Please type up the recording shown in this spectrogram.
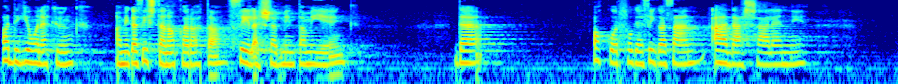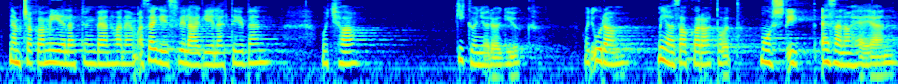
Addig jó nekünk, amíg az Isten akarata szélesebb, mint a miénk. De akkor fog ez igazán áldássá lenni, nem csak a mi életünkben, hanem az egész világ életében, hogyha kikönyörögjük, hogy Uram, mi az akaratod most itt, ezen a helyen,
